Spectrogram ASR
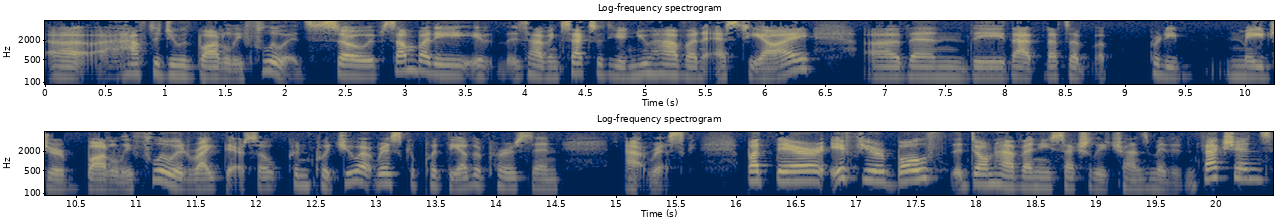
uh, have to do with bodily fluids. So, if somebody is having sex with you and you have an STI, uh, then the that that's a, a pretty major bodily fluid right there. So can put you at risk, could put the other person at risk. But there, if you're both don't have any sexually transmitted infections,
